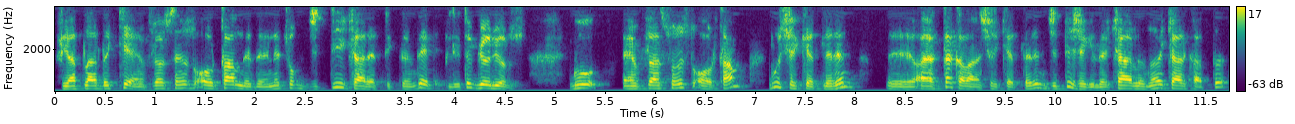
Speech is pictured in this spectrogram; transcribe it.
fiyatlardaki enflasyonist ortam nedeniyle çok ciddi kar ettiklerini de hep birlikte görüyoruz. Bu enflasyonist ortam bu şirketlerin e, ayakta kalan şirketlerin ciddi şekilde karlılığına kar kattı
